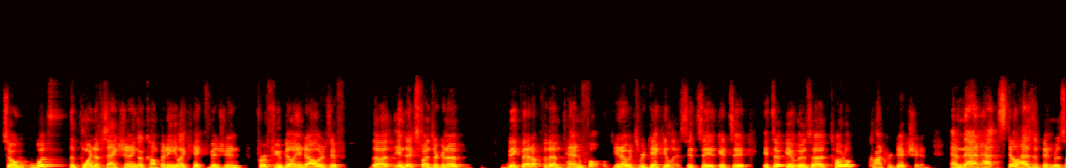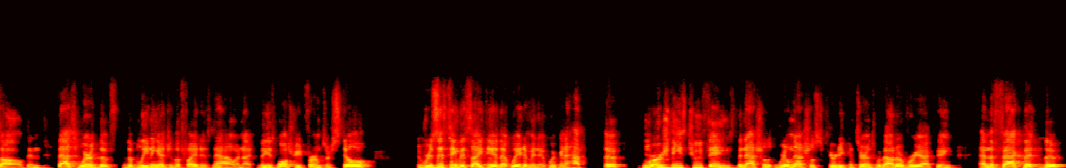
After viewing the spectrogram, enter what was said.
So, what's the point of sanctioning a company like Hikvision for a few billion dollars if the index funds are going to make that up for them tenfold. You know, it's ridiculous. It's a, it's a, it's a, it was a total contradiction, and that ha- still hasn't been resolved. And that's where the the bleeding edge of the fight is now. And I, these Wall Street firms are still resisting this idea that wait a minute, we're going to have to merge these two things: the national, real national security concerns without overreacting, and the fact that the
